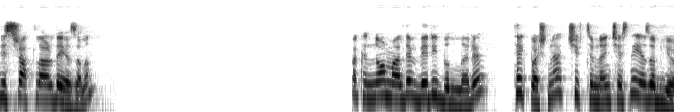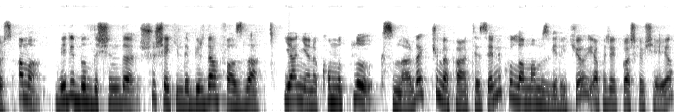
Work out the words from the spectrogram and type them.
distract'larda yazalım. Bakın normalde variable'ları tek başına çift tırnağın içerisinde yazabiliyoruz. Ama variable dışında şu şekilde birden fazla yan yana komutlu kısımlarda küme parantezlerini kullanmamız gerekiyor. Yapacak başka bir şey yok.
